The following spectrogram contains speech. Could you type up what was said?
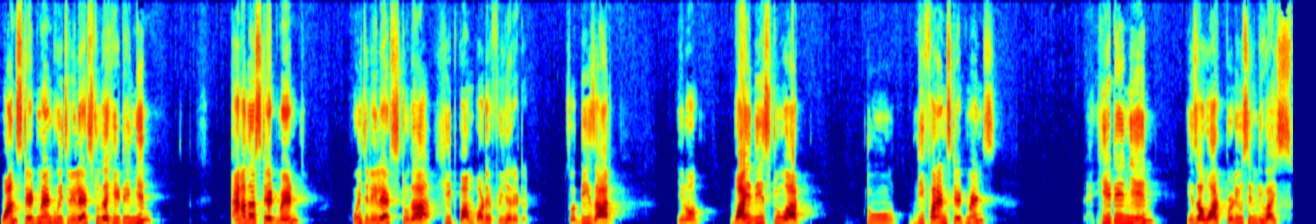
one statement which relates to the heat engine, another statement which relates to the heat pump or refrigerator. So, these are you know why these two are two different statements? Heat engine is a work producing device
